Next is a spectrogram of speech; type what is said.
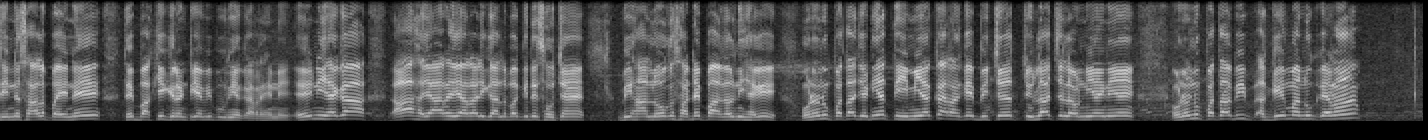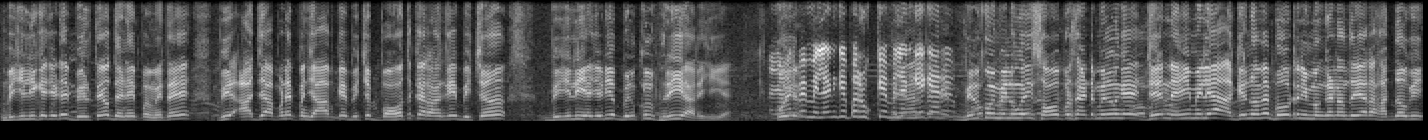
3 ਸਾਲ ਪਏ ਨੇ ਤੇ ਬਾਕੀ ਗਰੰਟੀਆਂ ਵੀ ਪੂਰੀਆਂ ਕਰ ਰਹੇ ਨੇ। ਇਹ ਨਹੀਂ ਹੈਗਾ ਆ ਹਜ਼ਾਰ ਹਜ਼ਾਰ ਵਾਲੀ ਗੱਲ ਬਾ ਕਿਤੇ ਸੋਚਾਂ ਵੀ ਹਾਂ ਲੋਕ ਸਾਡੇ ਪਾਗਲ ਨਹੀਂ ਹੈਗੇ। ਉਹਨਾਂ ਨੂੰ ਪਤਾ ਜਿਹੜੀਆਂ ਤੀਵੀਆਂ ਘਰਾਂ ਦੇ ਵਿੱਚ ਚੁੱਲ੍ਹਾ ਚਲਾਉਣੀਆਂ ਨੇ ਉਹਨਾਂ ਨੂੰ ਪਤਾ ਵੀ ਅੱਗੇ ਮਾਨੂੰ ਕਹਿਣਾ ਬਿਜਲੀ ਕੇ ਜਿਹੜੇ ਬਿੱਲ ਤੇ ਉਹ ਦੇਣੇ ਪਵੇਂ ਤੇ ਵੀ ਅੱਜ ਆਪਣੇ ਪੰਜਾਬ ਕੇ ਵਿੱਚ ਬਹੁਤ ਘਰਾਂ ਕੇ ਵਿੱਚ ਬਿਜਲੀ ਹੈ ਜਿਹੜੀ ਉਹ ਬਿਲਕੁਲ ਫ੍ਰੀ ਆ ਰਹੀ ਹੈ। ਕੋਈ ਰੁਪਏ ਮਿਲਣਗੇ ਪਰ ਰੁੱਕ ਕੇ ਮਿਲਣਗੇ ਕਹਿ ਰਹੇ ਹੋ? ਬਿਲਕੁਲ ਮਿਲੂਗਾ ਜੀ 100% ਮਿਲਣਗੇ। ਜੇ ਨਹੀਂ ਮਿਲਿਆ ਅੱਗੇ ਨੂੰ ਹਮੇ ਵੋਟ ਨਹੀਂ ਮੰਗਣ ਆਉਂਦੇ ਯਾਰ ਹੱਦ ਹੋ ਗਈ।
